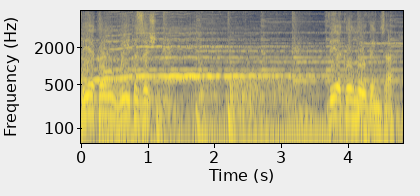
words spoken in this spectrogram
Vehicle repositioning. Vehicle moving, sir.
